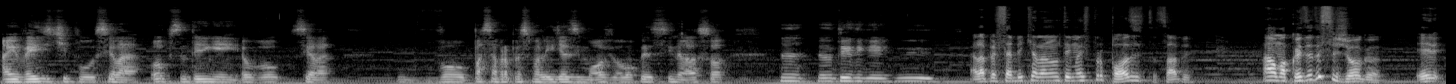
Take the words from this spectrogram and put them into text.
Ao invés de, tipo, sei lá, ops, não tem ninguém, eu vou, sei lá, vou passar pra próxima lei de Asimov ou alguma coisa assim, não. Ela só, ah, eu não tenho ninguém. uh." Ela percebe que ela não tem mais propósito, sabe? Ah, uma coisa desse jogo. Ele,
